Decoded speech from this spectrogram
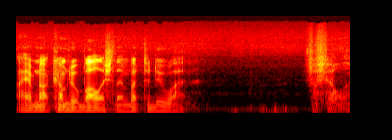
I have not come to abolish them, but to do what? Fulfill them.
